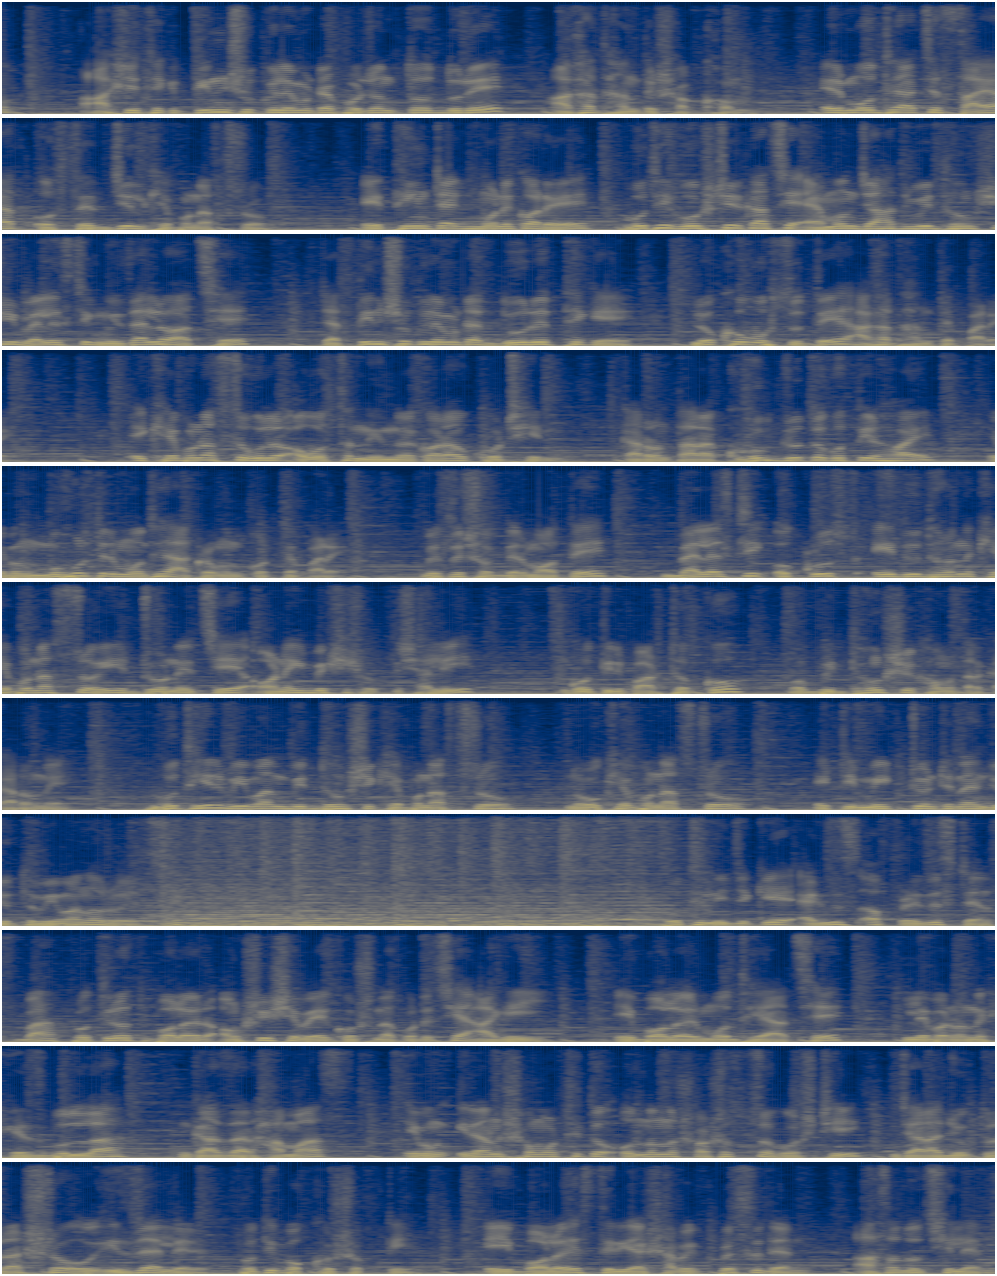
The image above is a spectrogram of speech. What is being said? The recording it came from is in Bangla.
আশি থেকে তিনশো কিলোমিটার পর্যন্ত দূরে আঘাত হানতে সক্ষম। এর মধ্যে আছে সায়াত ও সেজ্জিল ক্ষেপণাস্ত্র। এই থিঙ্ক ট্যাঙ্ক মনে করে, হুথি গোষ্ঠীর কাছে এমন জাহাজ বিধ্বংসী ব্যালিস্টিক মিসাইলও আছে যা তিনশো কিলোমিটার দূরের থেকে লক্ষ্যবস্তুতে আঘাত হানতে পারে। এই ক্ষেপণাস্ত্রগুলোর অবস্থান নির্ণয় করাও কঠিন, কারণ তারা খুব দ্রুত গতির হয় এবং মুহূর্তের মধ্যে আক্রমণ করতে পারে। বিশ্লেষকদের মতে ব্যালিস্টিক ও ক্রুজ এই দুই ধরনের ক্ষেপণাস্ত্রই ড্রোনের চেয়ে অনেক বেশি শক্তিশালী, গতির পার্থক্য ও বিধ্বংসী ক্ষমতার কারণে। হুথির বিমান বিধ্বংসী ক্ষেপণাস্ত্র, নৌ ক্ষেপণাস্ত্র, একটি মিগ টোয়েন্টি নাইন যুদ্ধ বিমানও রয়েছে। হুথি নিজেকে অ্যাক্সিস অফ রেজিস্ট্যান্স বা প্রতিরোধ বলয়ের অংশ হিসেবে ঘোষণা করেছে আগেই। এই বলয়ের মধ্যে আছে লেবাননের হেজবুল্লাহ, গাজার হামাস এবং ইরান সমর্থিত অন্যান্য সশস্ত্র গোষ্ঠী যারা যুক্তরাষ্ট্র ও ইসরায়েলের প্রতিপক্ষ শক্তি। এই বলয়ে সিরিয়ার সাবেক প্রেসিডেন্ট আসাদও ছিলেন।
